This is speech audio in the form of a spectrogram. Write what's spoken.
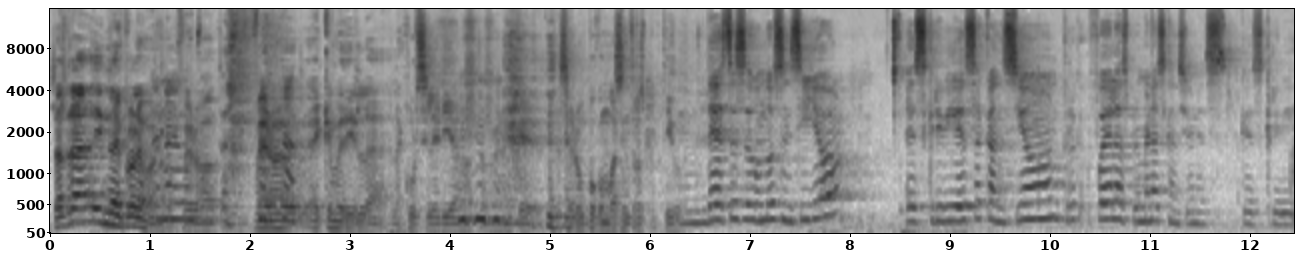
Saldrá y no hay problema, ¿no? Pero, pero hay que medir la, la cursilería, ¿no? También hay que ser un poco más introspectivo. De este segundo sencillo escribí esa canción, creo que fue de las primeras canciones que escribí,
